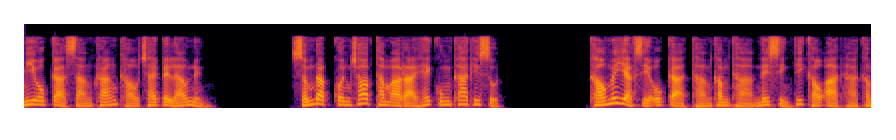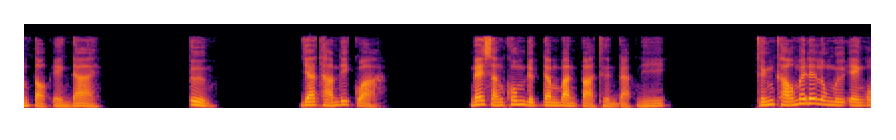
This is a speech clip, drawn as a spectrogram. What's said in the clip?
มีโอกาสสามครั้งเขาใช้ไปแล้วหนึ่งสำหรับคนชอบทำอะไรให้คุ้มค่าที่สุด เขาไม่อยากเสียโอกาสถามคำถามในสิ่งที่เขาอาจหาคำตอบเองได้ อืม อย่าถามดีกว่า ในสังคมดึกดำบรรพ์ป่าเถื่อนแบบนี้ ถึงเขาไม่ได้ลงมือเองโอ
